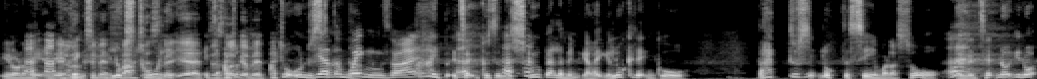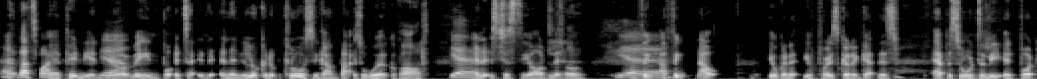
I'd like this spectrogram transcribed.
You know what I mean? And It you think, looks a bit fat, doesn't it? Yeah, it does I look a don't- bit- I don't understand. Yeah, understand the that. wings, right? Aye, but it's like because of the scoop element. You're like you look at it and go, that doesn't look the same what I saw. And then t- no, you know that's my opinion. You know what I mean? But it's and then you look it up close and go, that is a work of art. Yeah. And it's just the odd little. yeah. I think I think now you're gonna you're probably gonna get this episode deleted, but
